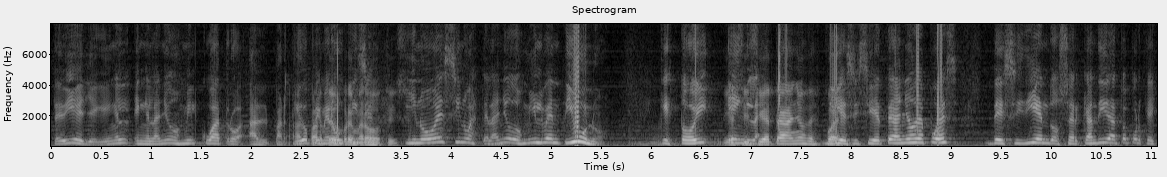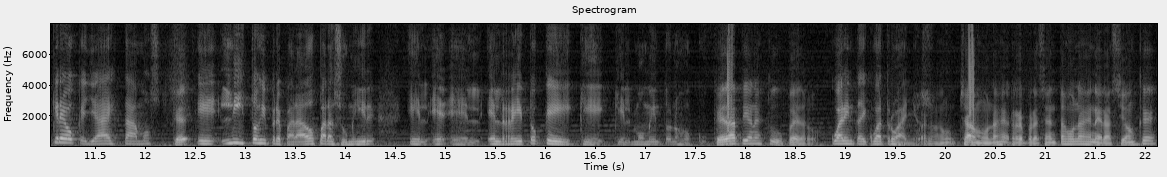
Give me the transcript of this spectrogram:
Te dije, llegué en el, en el año 2004 al Partido, Al Partido Primero, Primero Justicia, y no es sino hasta el año 2021 que estoy en 17 la- años después. 17 años después decidiendo ser candidato porque creo que ya estamos eh, listos y preparados para asumir el, el- el- el reto que, que- que el momento nos ocupa. ¿Qué edad tienes tú, Pedro? 44 años. Bueno, es un chamo, una, representas una generación que,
